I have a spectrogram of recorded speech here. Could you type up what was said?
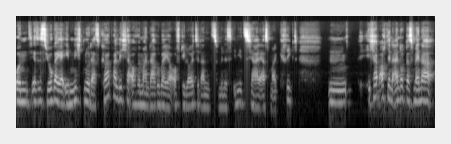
Und jetzt ist Yoga ja eben nicht nur das körperliche, auch wenn man darüber ja oft die Leute dann zumindest initial erstmal kriegt. Mm, Ich habe auch den Eindruck, dass Männer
